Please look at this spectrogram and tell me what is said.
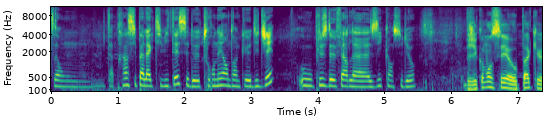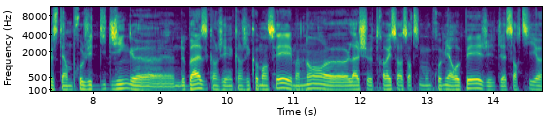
ton- ta principale activité, c'est de tourner en tant que DJ ou plus de faire de la zik en studio? Ben, J'ai commencé au PAC, c'était un projet de DJing euh, de base quand j'ai quand j'ai commencé. Et maintenant euh, là je travaille sur la sortie de mon premier EP, j'ai déjà sorti euh,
